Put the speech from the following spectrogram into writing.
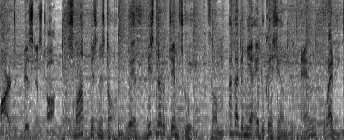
Smart Business Talk. Smart Business Talk with Mr. James Gui from Academia Education and Training.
